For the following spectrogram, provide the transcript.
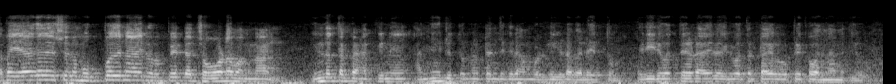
അപ്പൊ ഏകദേശം ഒരു മുപ്പതിനായിരം ഉറുപ്പ്യന്റെ ചോട വന്നാൽ ഇന്നത്തെ കണക്കിന് അഞ്ഞൂറ്റി തൊണ്ണൂറ്റഞ്ച് ഗ്രാം വെള്ളിയുടെ വില എത്തും. ഒരു ഇരുപത്തേഴായിരം ഇരുപത്തെട്ടായിരം ഉറുപ്പ്യൊക്കെ വന്നാൽ മതിയുള്ളൂ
